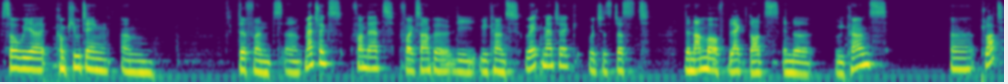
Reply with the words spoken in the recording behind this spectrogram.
So we are computing um, different uh, metrics from that. For example, the recurrence rate metric, which is just the number of black dots in the recurrence uh, plot.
